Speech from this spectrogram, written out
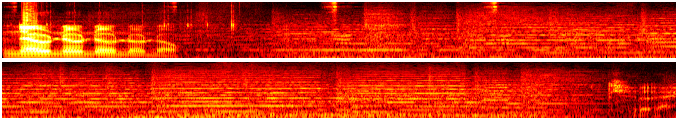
No, no, no, no, no. Okay.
